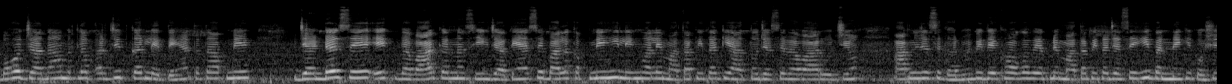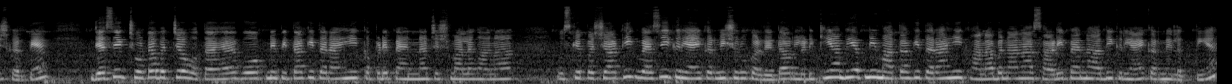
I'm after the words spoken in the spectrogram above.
बहुत ज़्यादा मतलब अर्जित कर लेते हैं तथा अपने जेंडर से एक व्यवहार करना सीख जाते हैं। ऐसे बालक अपने ही लिंग वाले माता पिता की आदतों जैसे व्यवहार, रुचियों, आपने जैसे घर में भी देखा होगा, वे अपने माता पिता जैसे ही बनने की कोशिश करते हैं। जैसे एक छोटा बच्चा होता है, वो अपने पिता की तरह ही कपड़े पहनना, चश्मा लगाना उसके पश्चात ठीक वैसी ही क्रियाएँ करनी शुरू कर देता है और लड़कियाँ भी अपनी माता की तरह ही खाना बनाना, साड़ी पहनना आदि क्रियाएँ करने लगती हैं।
